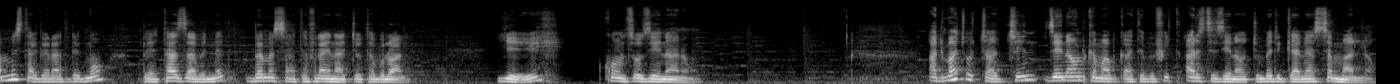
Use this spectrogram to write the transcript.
አምስት ሀገራት ደግሞ በታዛብነት በመሳተፍ ላይ ናቸው ተብሏል ይህ ኮንሶ ዜና ነው አድማጮቻችን ዜናውን ከማብቃት በፊት አርስት ዜናዎችን በድጋሚ ያሰማለው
